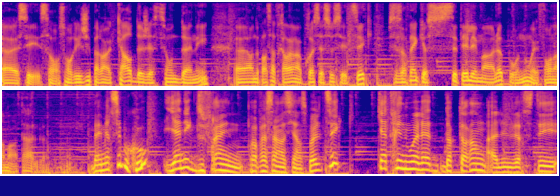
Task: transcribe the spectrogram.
euh, c'est, sont, sont régis par un cadre de gestion de données. Euh, on a passé à travers un processus éthique. C'est certain que cet élément-là, pour nous, est fondamental. là. Ben, merci beaucoup. Yannick Dufresne, professeur en sciences politiques. Catherine Ouellet, doctorante à l'Université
